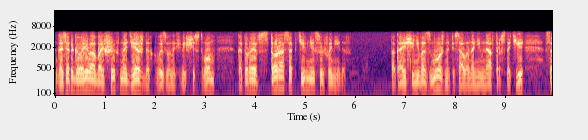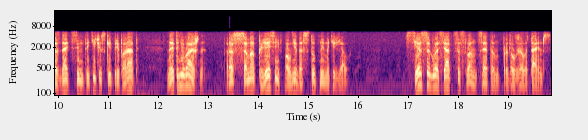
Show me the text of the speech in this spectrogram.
Газета говорила о больших надеждах, вызванных веществом, которое в сто раз активнее сульфамидов. Пока еще невозможно, писал анонимный автор статьи, создать синтетический препарат, но это не важно, раз сама плесень вполне доступный материал. «Все согласятся с Ланцетом», — продолжала «Таймс»,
